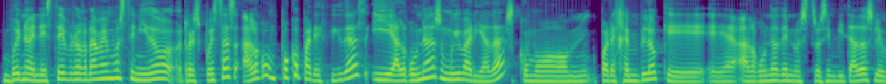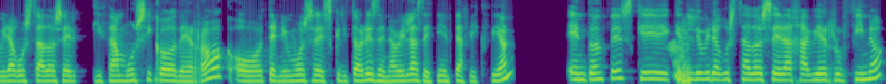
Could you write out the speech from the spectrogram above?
Bueno, en este programa hemos tenido respuestas algo un poco parecidas y algunas muy variadas, como mm, por ejemplo que eh, a alguno de nuestros invitados le hubiera gustado ser quizá músico de rock o tenemos escritores de novelas de ciencia ficción. Entonces, ¿qué, le hubiera gustado ser a Javier Rufino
